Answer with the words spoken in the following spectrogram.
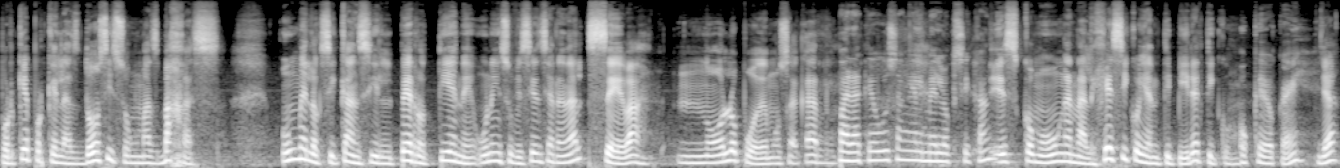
¿Por qué? Porque las dosis son más bajas. Un Meloxicam, si el perro tiene una insuficiencia renal, se va. No lo podemos sacar. ¿Para qué usan el meloxicam? Es como un analgésico y antipirético. Ok, ok. ¿ya?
